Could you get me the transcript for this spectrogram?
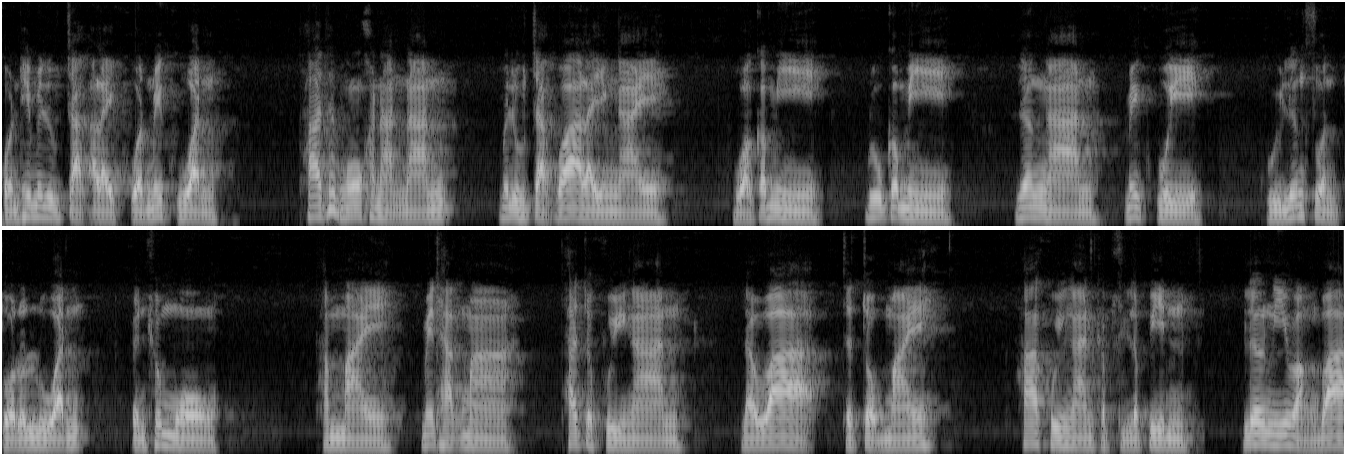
คนที่ไม่รู้จักอะไรควรไม่ควร ถ้าจะโง่ขนาดนั้น ไม่รู้จักว่าอะไรยังไง หัวก็มี ลูกก็มีเรื่องงานไม่คุย คุยเรื่องส่วนตัวล้วนๆเป็นชั่วโมงทำไมไม่ทักมา ถ้าจะคุยงาน แล้วว่าจะจบไหม ถ้าคุยงานกับศิลปิน เรื่องนี้หวังว่า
